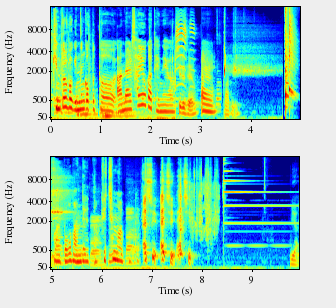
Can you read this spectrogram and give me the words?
김돌복 있는 것부터 안 할 사유가 되네요. 싫으세요? 네. 마비 아 먹으면 안 되겠다 기침 나올 것 같아 애치 애치 애치 미안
